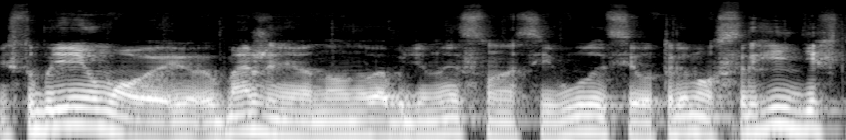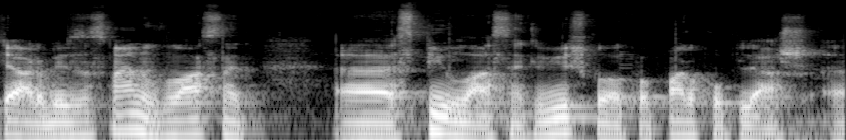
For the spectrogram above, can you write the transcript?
Містобудівні умови і обмеження на нове будівництво на цій вулиці отримав Сергій Дігтяр, бізнесмен, власник. е, Співвласник Львівського аквапарку пляж. Е,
